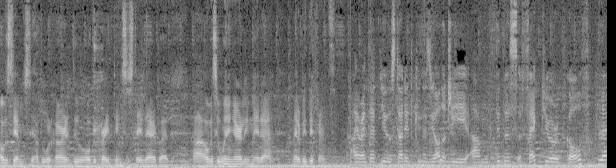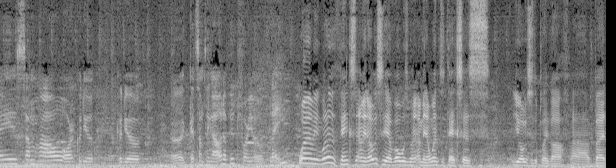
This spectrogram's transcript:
obviously, I'm still have to work hard and do all the great things to stay there. But uh, obviously, winning early made a made a big difference. I read that you studied kinesiology. Um, did this affect your golf play somehow, or could you could you uh, get something out of it for your playing? Well, I mean, one of the things, I mean, obviously, I've always went, I mean, I went to Texas, you obviously to play golf, uh, but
